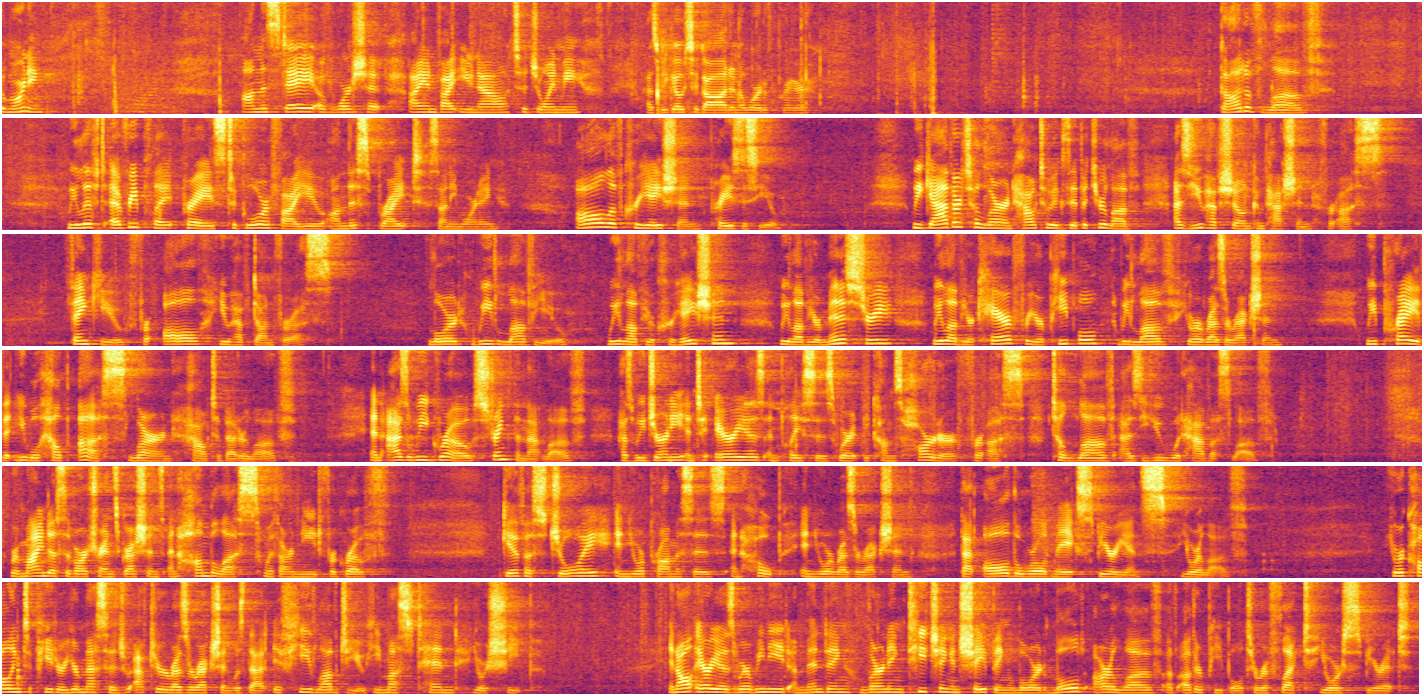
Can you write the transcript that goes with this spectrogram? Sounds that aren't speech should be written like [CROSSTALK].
Good morning. On this day of worship, I invite you now to join me as we go to God in a word of prayer. God of love, we lift every praise to glorify you on this bright, sunny morning. All of creation praises you. We gather to learn how to exhibit your love as you have shown compassion for us. Thank you for all you have done for us. Lord, we love you. We love your creation. We love your ministry. We love your care for your people. We love your resurrection. We pray that you will help us learn how to better love. And as we grow, strengthen that love as we journey into areas and places where it becomes harder for us to love as you would have us love. Remind us of our transgressions and humble us with our need for growth. Give us joy in your promises and hope in your resurrection, that all the world may experience your love. Your calling to Peter, your message after your resurrection was that if he loved you, he must tend your sheep. In all areas where we need amending, learning, teaching, and shaping, Lord, mold our love of other people to reflect your spirit.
